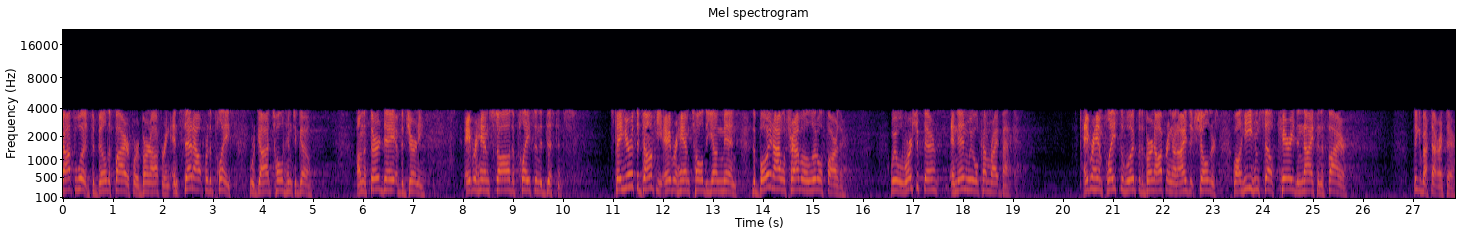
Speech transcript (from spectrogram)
chopped wood to build a fire for a burnt offering and set out for the place where God told him to go. On the third day of the journey, Abraham saw the place in the distance. Stay here with the donkey, Abraham told the young men. The boy and I will travel a little farther. We will worship there, and then we will come right back. Abraham placed the wood for the burnt offering on Isaac's shoulders while he himself carried the knife in the fire. Think about that right there.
